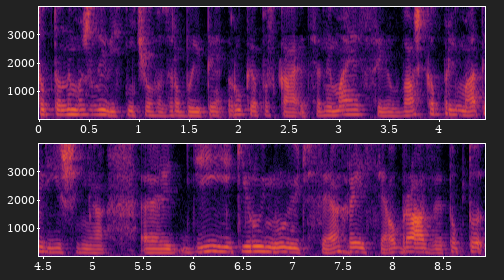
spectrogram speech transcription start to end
Тобто неможливість нічого зробити, руки опускаються, немає сил, важко приймати рішення, е, дії, які руйнують все, агресія, образи. Тобто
